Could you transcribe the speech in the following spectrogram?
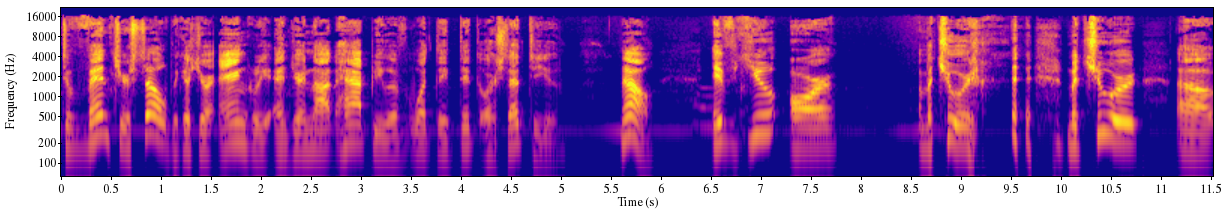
to vent yourself because you're angry and you're not happy with what they did or said to you. Now if you are a matured matured uh,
